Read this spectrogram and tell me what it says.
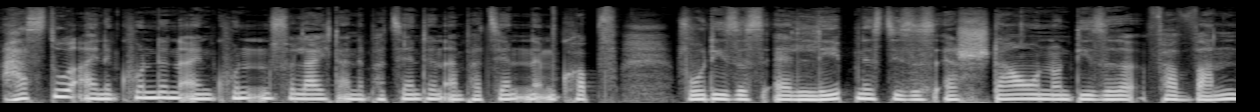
hast du eine Kundin, einen Kunden, vielleicht eine Patientin, einen Patienten im Kopf, wo dieses Erlebnis, dieses Erstaunen und diese Verwandlung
